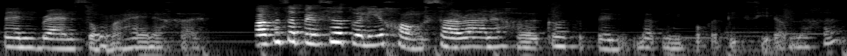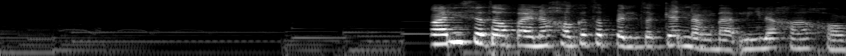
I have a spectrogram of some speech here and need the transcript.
เป็นแบรนด์ส่งมาให้นะคะมันก็จะเป็นเสื้อตัวนี้ของซาร่านะคะ ก็จะเป็นแบบนี้ปกติสีดำนะคะ มาที่เสื้อต่อไปนะคะก็จะเป็นแจ็คเก็ตหนังแบบนี้นะคะของ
